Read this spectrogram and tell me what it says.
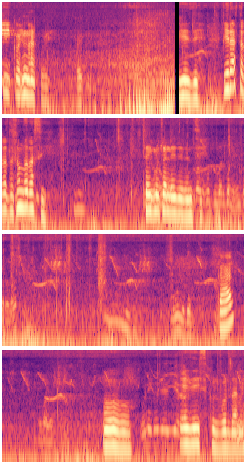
কি না যে রাস্তাটা তো সুন্দর আছে। সাইকেল চালিয়ে যাবেন সি কার? ও, এই যে স্কুল বর্দামে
